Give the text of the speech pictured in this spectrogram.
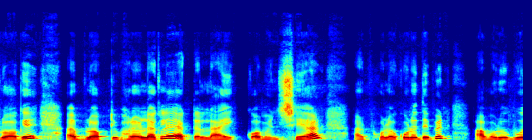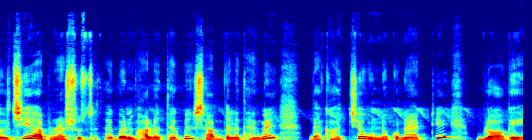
ব্লগে। আর ব্লগটি ভালো লাগলে একটা লাইক কমেন্ট শেয়ার আর ফলো করে দেবেন। আবারও বলছি, আপনারা সুস্থ থাকবেন, ভালো থাকবেন, সাবধানে থাকবেন। দেখা হচ্ছে অন্য কোনো একটি ব্লগে।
